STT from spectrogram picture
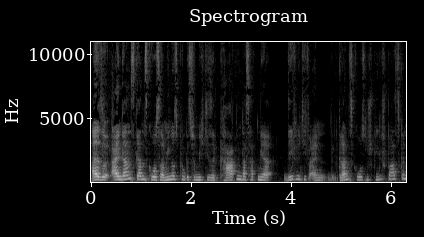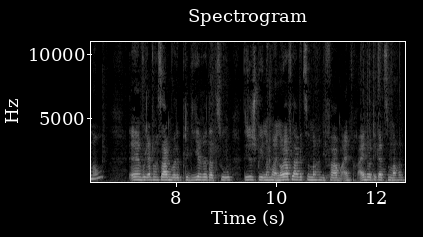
Also ein ganz, ganz großer Minuspunkt ist für mich diese Karten. Das hat mir definitiv einen ganz großen Spielspaß genommen. äh, wo ich einfach sagen würde, plädiere dazu, dieses Spiel nochmal in Neuauflage zu machen, die Farben einfach eindeutiger zu machen.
